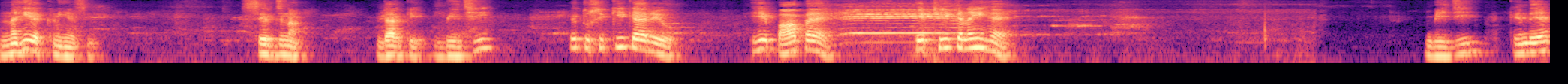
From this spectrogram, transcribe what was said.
ਨਹੀਂ ਰੱਖਣੀ ਅਸੀਂ। ਸਿਰਜਣਾ, ਡਰ ਕੇ। ਬੀਜੀ, ਇਹ ਤੁਸੀਂ ਕੀ ਕਹਿ ਰਹੇ ਹੋ? ਇਹ ਪਾਪ ਹੈ ਇਹ ਠੀਕ ਨਹੀਂ ਹੈ। ਬੀਜੀ ਕਹਿੰਦੇ ਆ,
